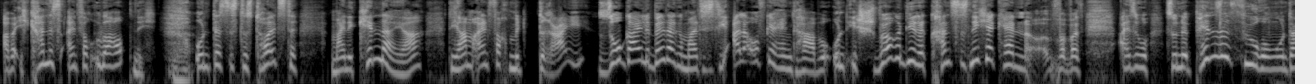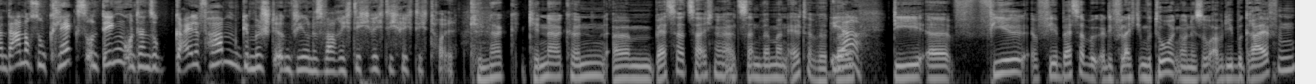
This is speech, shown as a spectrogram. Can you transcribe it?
Aber ich kann es einfach überhaupt nicht. Und das ist das Tollste. Meine Kinder, ja, die haben einfach mit drei so geile Bilder gemalt, dass ich die alle aufgehängt habe. Und ich schwöre dir, du kannst es nicht erkennen. Was- Also so eine Pinselführung und dann da noch so ein Klecks und Ding und dann so geile Farben gemischt irgendwie. Und es war richtig, richtig, richtig toll. Kinder, Kinder können ähm, besser zeichnen als dann, wenn man älter wird, Ja. weil die äh, viel, viel besser, be- die vielleicht die Motorik noch nicht so, aber die begreifen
